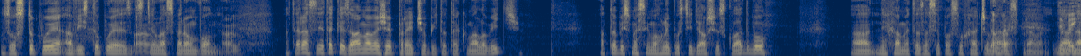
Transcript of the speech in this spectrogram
zostupuje a vystupuje z tela smerom von. Áno. A teraz je také zaujímavé, že prečo by to tak malo byť. A to by sme si mohli pustiť ďalšiu skladbu a necháme to zase poslucháčom na Dobre. rozprávanie. Ideme ich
